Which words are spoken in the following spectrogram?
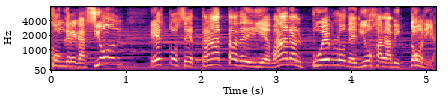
congregación. Esto se trata de llevar al pueblo de Dios a la victoria.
